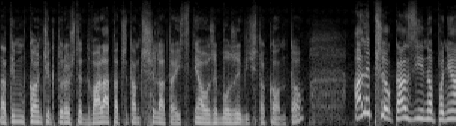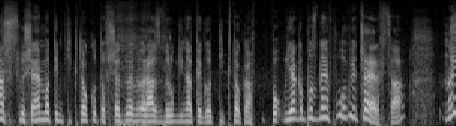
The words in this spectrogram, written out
na tym koncie, które już te dwa lata czy tam trzy lata istniało, żeby ożywić to konto. Ale przy okazji, no ponieważ słyszałem o tym TikToku, to wszedłem raz, drugi na tego TikToka. Ja go poznałem w połowie czerwca. No i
